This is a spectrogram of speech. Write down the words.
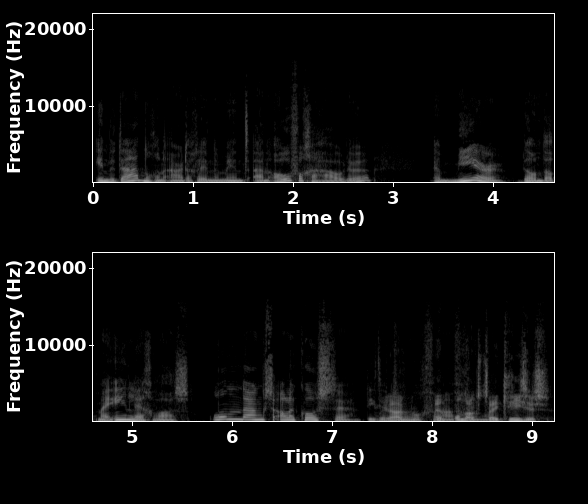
inderdaad nog een aardig rendement aan overgehouden. En meer dan dat mijn inleg was. Ondanks alle kosten die er Ja, toen nog vanaf en ondanks gingen. twee crisis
